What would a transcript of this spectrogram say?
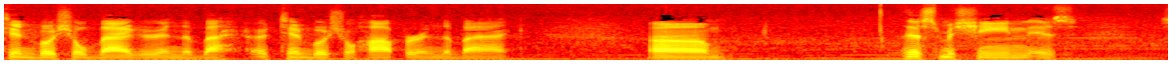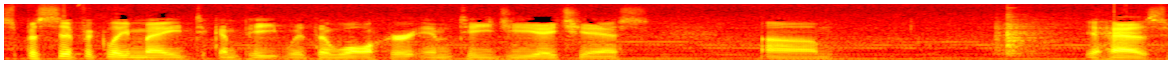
10 bushel bagger in the back, a 10 bushel hopper in the back. Um, this machine is specifically made to compete with the Walker MTGHS. Um, it has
